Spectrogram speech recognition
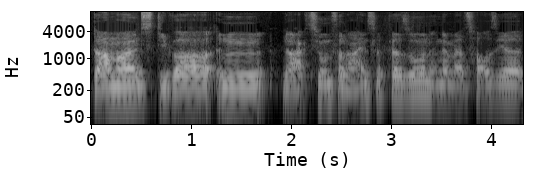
damals, die war in, eine Aktion von einer Einzelperson in der Merzhausia.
